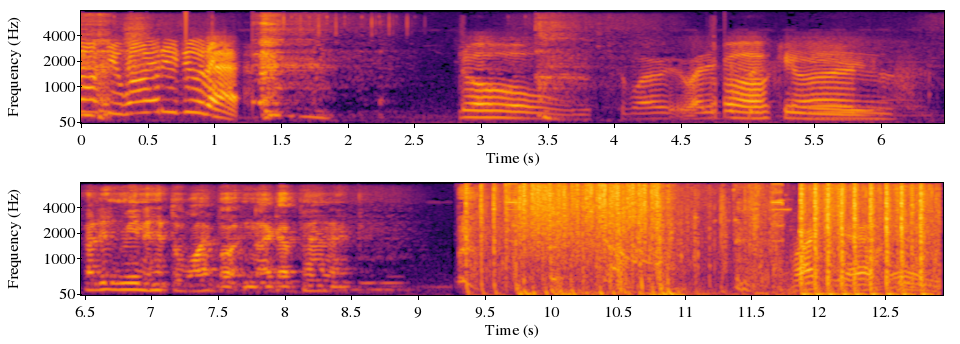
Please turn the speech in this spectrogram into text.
Rocky, why would you do that? No. why, why did you Rocky. put? I didn't mean to hit the Y button. I got panicked. Right, yeah, yeah.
